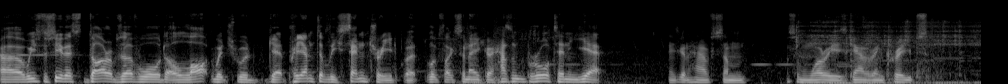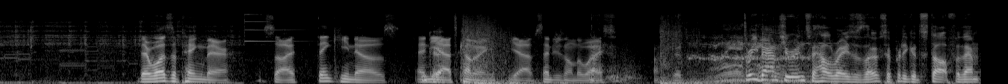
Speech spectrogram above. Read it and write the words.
Uh, we used to see this Dar Observer Ward a lot, which would get preemptively sentried, but looks like Seneko hasn't brought any yet. He's going to have some some worries gathering creeps. There was a ping there, so I think he knows. And Okay. yeah, it's coming. Yeah, Sentry's on the way. Nice. That's good. Three bounty runes for Hellraisers, though, so pretty good start for them.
